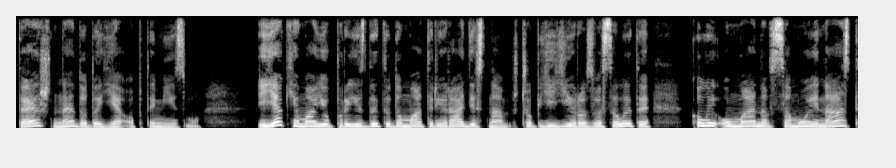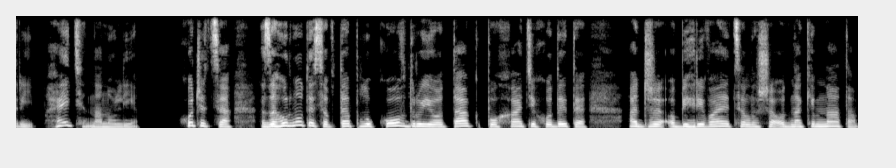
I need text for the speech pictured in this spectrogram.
теж не додає оптимізму. І як я маю приїздити до матері радісна, щоб її розвеселити, коли у мене в самої настрій геть на нулі. Хочеться загорнутися в теплу ковдру і отак по хаті ходити, адже обігрівається лише одна кімната.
